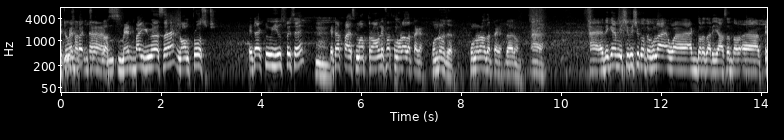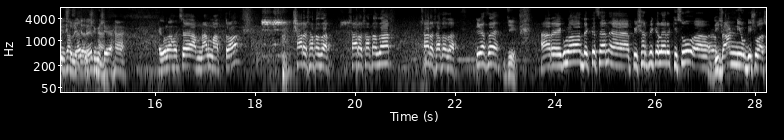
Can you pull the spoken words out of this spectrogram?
এটাও 350 plus। Made by USA non frost এটা একটু ইউজ হয়েছে এটার প্রাইস মাত্র অনলি ফর পনেরো হাজার টাকা। পনেরো হাজার? পনেরো হাজার টাকা। দারুণ। হ্যাঁ। হ্যাঁ এদিকে মিশি মিশি কতগুলো এক দরজার ইয়ে আছে ফ্রিজ আছে মিশি মিশি হ্যাঁ। এগুলো হচ্ছে আপনার মাত্র সাড়ে সাত হাজার সাড়ে সাত হাজার সাড়ে সাত হাজার। ঠিক আছে? জি। আর এগুলো দেখতেছেন পিসার পিকেলের কিছু brand new dish wash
